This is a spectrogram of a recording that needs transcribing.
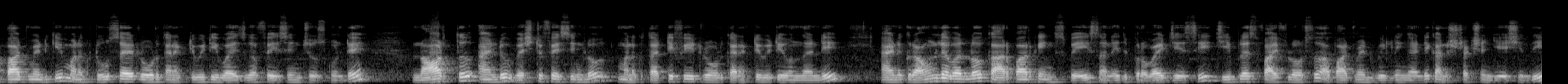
అపార్ట్మెంట్కి మనకు టూ సైడ్ రోడ్ కనెక్టివిటీ వైజ్గా ఫేసింగ్ చూసుకుంటే నార్త్ అండ్ వెస్ట్ ఫేసింగ్లో మనకు థర్టీ ఫీట్ రోడ్ కనెక్టివిటీ ఉందండి. అండ్ గ్రౌండ్ లెవెల్లో కార్ పార్కింగ్ స్పేస్ అనేది ప్రొవైడ్ చేసి G plus five floors apartment building అండి కన్స్ట్రక్షన్ చేసింది.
